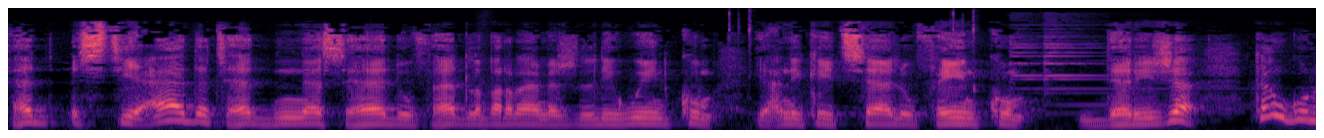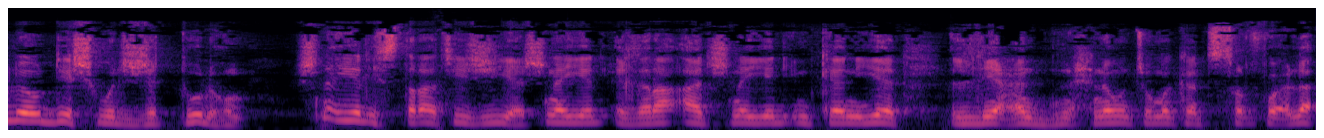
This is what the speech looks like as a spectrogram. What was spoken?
هاد استعادة هاد الناس هادو في هاد البرنامج اللي وينكم؟ يعني كيتسالوا فينكم؟ الدارجة كنقول له ودي اش وجدتوا لهم شنو هي الاستراتيجية؟ شنو هي الإغراءات؟ شنو هي الإمكانيات اللي عندنا حنا وأنتم كتصرفوا على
